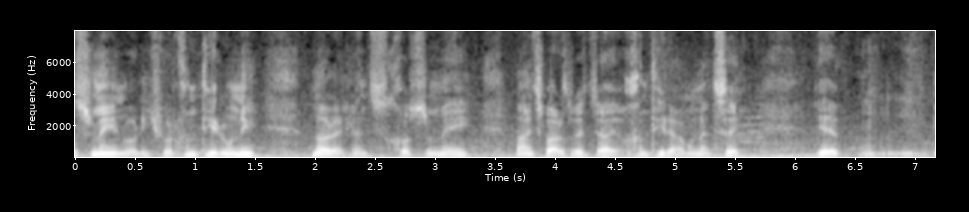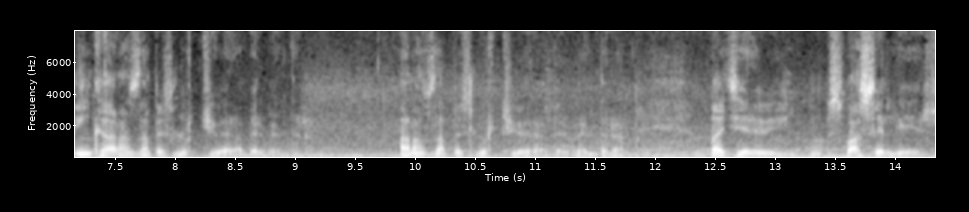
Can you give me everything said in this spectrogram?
ասում էին, որ ինչ-որ խնդիր ունի, նոր էլ հենց խոսում էի, բանից բարձվեց այո, խնդիր ա ունեցել եւ ինքը առանձնապես լուրջ չի վերաբերվել դրան։ Առանձնապես լուրջ չի վերաբերվել դրան։ Բայց երևի սпасելի էր,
